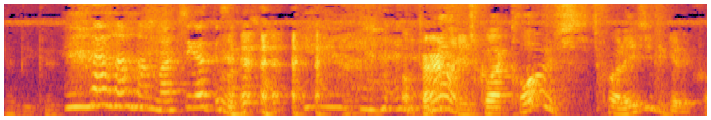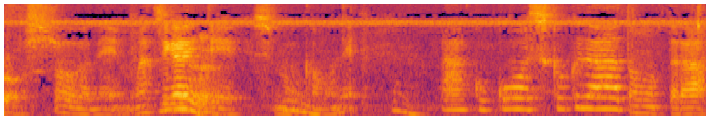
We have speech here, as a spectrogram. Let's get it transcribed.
That'd be good. 間違ってそう Well, apparently, it's quite close. It's quite easy to get across. そうだね間違えてしまうかもね、あここは四国だと思ったら I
